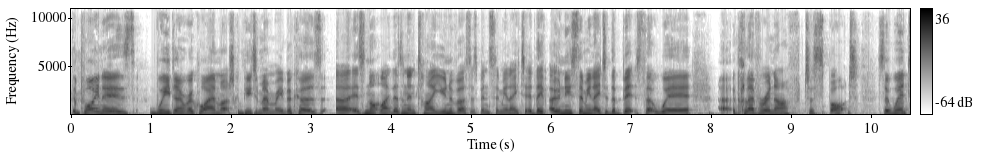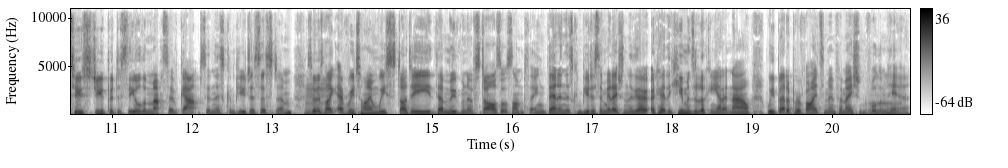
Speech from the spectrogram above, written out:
The point is, we don't require much computer memory because uh, it's not like there's an entire universe that's been simulated. They've only simulated the bits that we're uh, clever enough to spot. So we're too stupid to see all the massive gaps in this computer system. So it's like every time we study the movement of stars or something, then in this computer simulation they go, okay, the humans are looking at it now. We better provide some information for them here.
